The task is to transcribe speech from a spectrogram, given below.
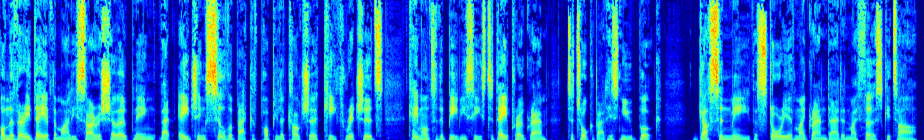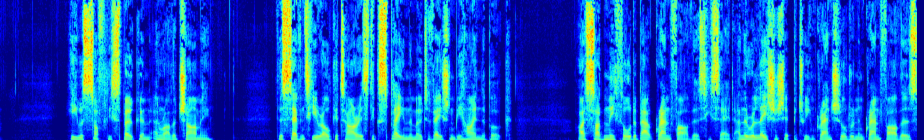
On the very day of the Miley Cyrus show opening, that aging silverback of popular culture, Keith Richards, came onto the BBC's Today programme to talk about his new book, Gus and Me The Story of My Grandad and My First Guitar. He was softly spoken and rather charming. The 70 year old guitarist explained the motivation behind the book. I suddenly thought about grandfathers, he said, and the relationship between grandchildren and grandfathers,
